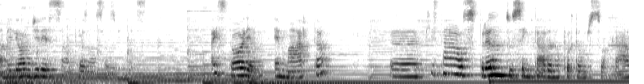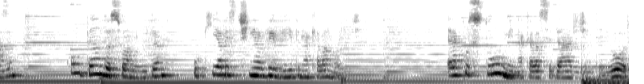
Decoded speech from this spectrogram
a melhor direção para as nossas vidas. A história é Marta, eh, que está aos prantos sentada no portão de sua casa, contando à sua amiga o que ela tinha vivido naquela noite. Era costume naquela cidade de interior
